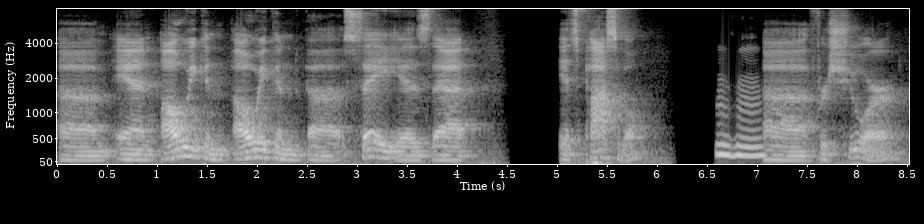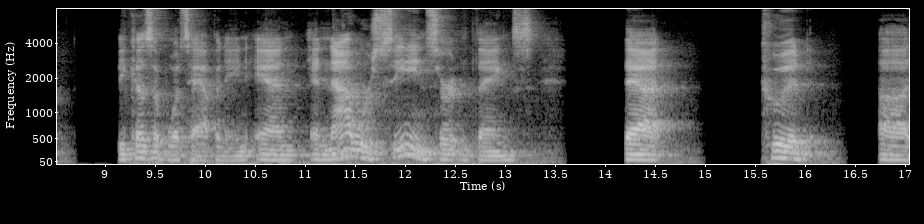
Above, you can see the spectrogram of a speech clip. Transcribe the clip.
Um, and all we can all we can uh, say is that it's possible. Mhm. uh, for sure because of what's happening and and now we're seeing certain things that could uh,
